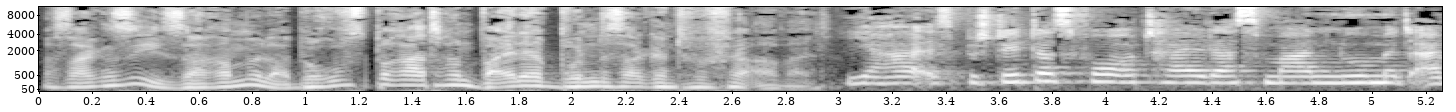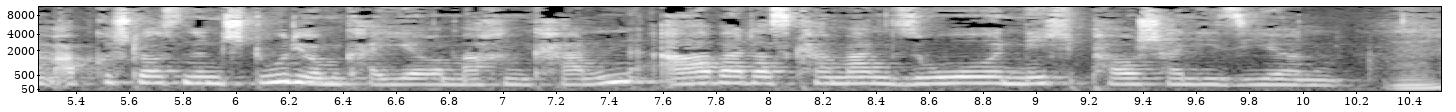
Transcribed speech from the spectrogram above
Was sagen Sie, Sarah Müller, Berufsberaterin bei der Bundesagentur für Arbeit? Ja, es besteht das Vorurteil, dass man nur mit einem abgeschlossenen Studium Karriere machen kann, aber das kann man so nicht pauschalisieren. Hm.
